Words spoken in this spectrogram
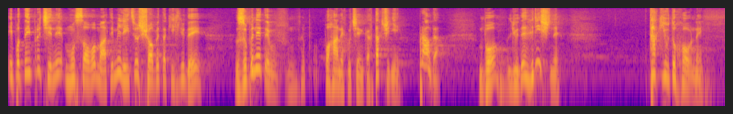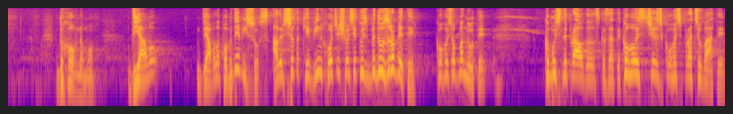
і по тій причині мусово мати міліцію, щоб таких людей зупинити в поганих учинках, так чи ні? Правда? Бо люди грішні. Так і в духовній, в духовному. Дьявол, дьявола победив Ісус, але все-таки Він хоче щось, якусь біду зробити, когось обманути комусь неправду сказати, когось через когось працювати.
